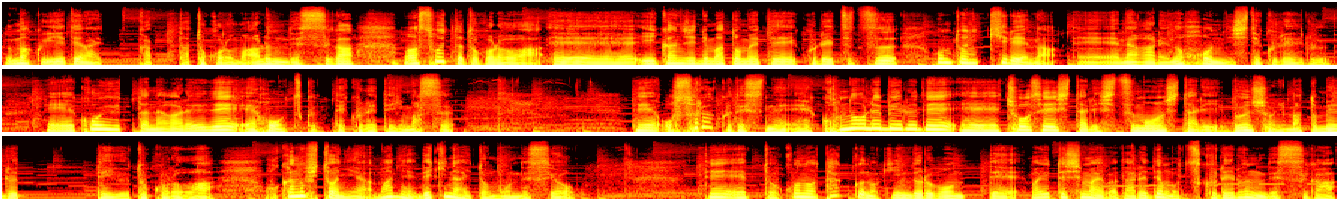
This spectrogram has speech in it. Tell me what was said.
うまく言えてなかったところもあるんですが、まあ、そういったところは、えー、いい感じにまとめてくれつつ、本当に綺麗な、え流れの本にしてくれる、えこういった流れで本を作ってくれています。で、おそらくですね、このレベルで、え調整したり質問したり文章にまとめるっていうところは他の人には真似できないと思うんですよ。で、えっと、このタックの Kindle 本って、まあ、言ってしまえば誰でも作れるんですが、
